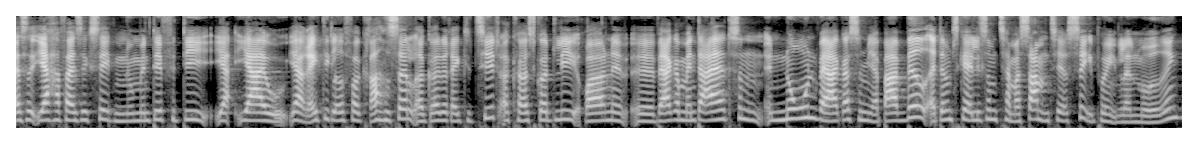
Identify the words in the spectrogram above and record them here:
Altså, jeg har faktisk ikke set den nu, men det er fordi, jeg, jeg er jo jeg er rigtig glad for at græde selv, og gøre det rigtig tit, og kan også godt lide rørende øh, værker, men der er sådan øh, nogle værker, som jeg bare ved, at dem skal jeg ligesom tage mig sammen til at se på en eller anden måde, ikke?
